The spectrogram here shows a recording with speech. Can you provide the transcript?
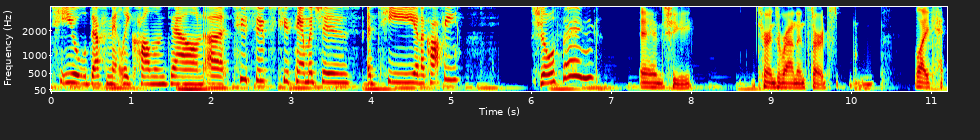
Tea will definitely calm him down. Uh, two soups, two sandwiches, a tea, and a coffee. Sure thing. And she turns around and starts like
